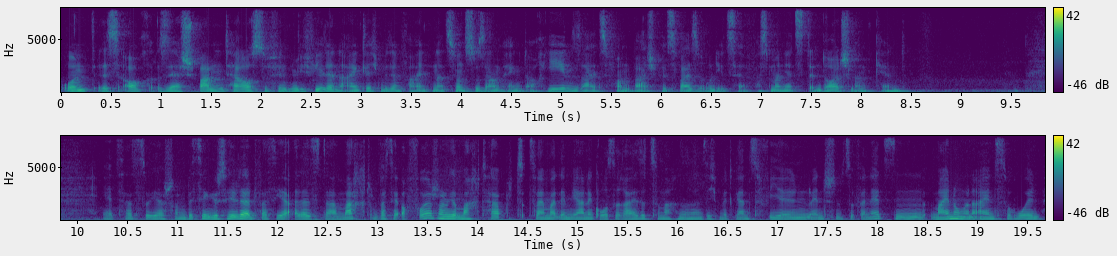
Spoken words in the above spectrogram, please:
Und es auch sehr spannend herauszufinden, wie viel denn eigentlich mit den Vereinten Nationen zusammenhängt, auch jenseits von beispielsweise UNICEF, was man jetzt in Deutschland kennt. Jetzt hast du ja schon ein bisschen geschildert, was ihr alles da macht und was ihr auch vorher schon gemacht habt, zweimal im Jahr eine große Reise zu machen, sondern sich mit ganz vielen Menschen zu vernetzen, Meinungen einzuholen.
